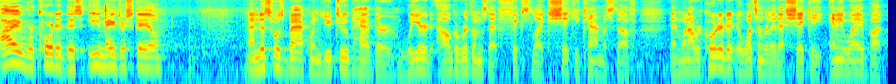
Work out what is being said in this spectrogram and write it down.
I recorded this E major scale, and this was back when YouTube had their weird algorithms that fixed like shaky camera stuff. And when I recorded it, it wasn't really that shaky anyway, but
